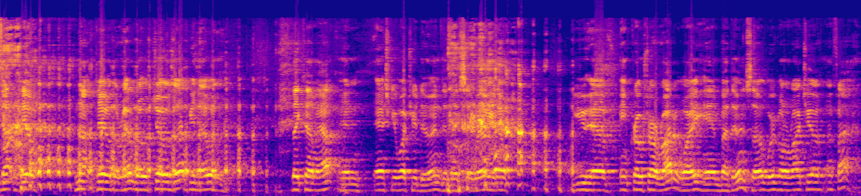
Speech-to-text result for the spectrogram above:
not until, not until the railroad shows up, you know, and they come out and ask you what you're doing, then they say, well, you know, you have encroached our right of way, and by doing so, we're gonna write you a, a fine.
